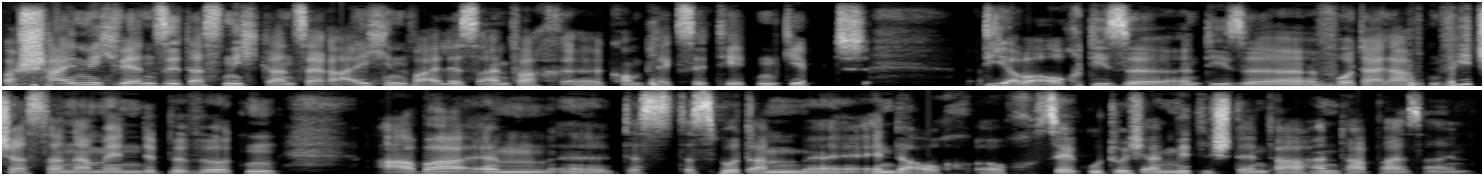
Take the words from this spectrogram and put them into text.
Wahrscheinlich werden sie das nicht ganz erreichen, weil es einfach äh, Komplexitäten gibt, die aber auch diese, diese vorteilhaften Features dann am Ende bewirken. Aber ähm, äh, das, das wird am äh, Ende auch, auch sehr gut durch einen Mittelständler handhabbar sein.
